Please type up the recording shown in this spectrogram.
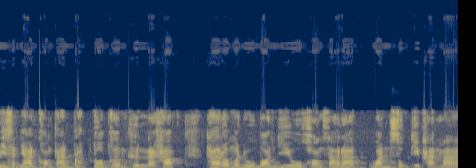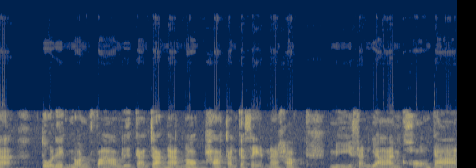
มีสัญญาณของการปรับตัวเพิ่มขึ้นนะครับ ถ้าเรามาดูบอลยิวของสหรัฐวันศุกร์ที่ผ่านมา ตัวเลขนอนฟาร์ม หรือการจ้างงานนอกภาคการเกษตรนะครับ มีสัญญาณของการ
